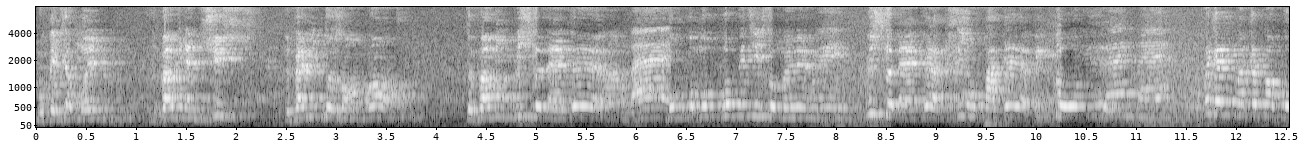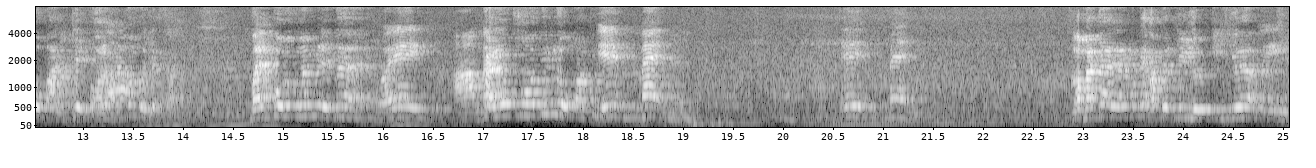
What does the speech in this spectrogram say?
vous pouvez dire moi-même. Je ne peux pas venir juste. Je ne peux pas venir de enfants. Pas venir plus que vainqueur. Mon, mon prophétise sur moi-même. Oui. Plus que vainqueur, triomphateur, victorieux. Tu peux pas pauvreté par là Pourquoi dire ça? Mais pose même les mains. Oui. Amen. Quand on dit. Amen. Amen. Quand matin, elle le prière, Oui.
